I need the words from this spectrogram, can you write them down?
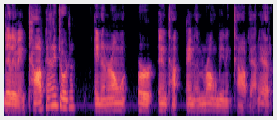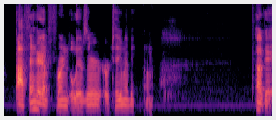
They live in Cobb County, Georgia. Ain't nothing wrong or in ain't nothing wrong with being in Cobb County. I, I think I got a friend that lives there or two maybe. I don't know. Okay.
